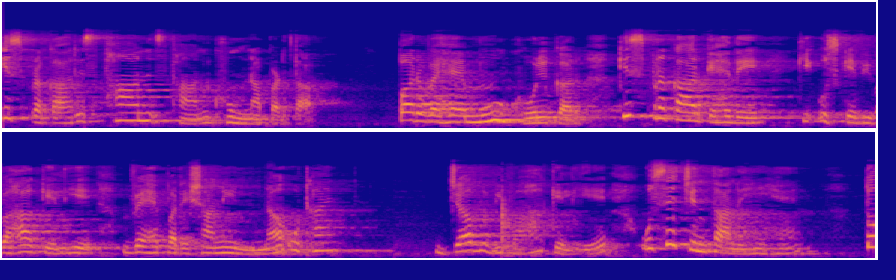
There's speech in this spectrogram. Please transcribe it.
इस प्रकार स्थान स्थान घूमना पड़ता। पर वह मुँह खोलकर किस प्रकार कह दे कि उसके विवाह के लिए वह परेशानी न उठाए? जब विवाह के लिए उसे चिंता नहीं है तो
